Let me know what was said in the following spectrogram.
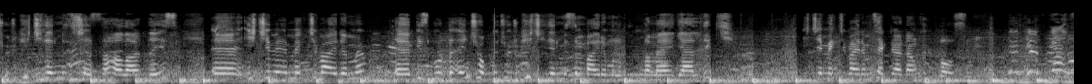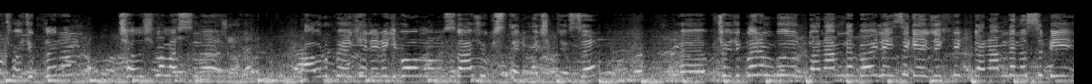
çocuk işçilerimiz için sahalardayız. Ee, işçi ve emekçi bayramı. e, biz burada en çok da çocuk işçilerimizin bayramını kutlamaya geldik. İşçi emekçi bayramı tekrardan kutlu olsun. Yani çocukların çalışmamasını Avrupa ülkeleri gibi olmamızı daha çok isterim açıkçası. Ee, bu çocukların bu dönemde böyleyse gelecekteki dönemde nasıl bir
